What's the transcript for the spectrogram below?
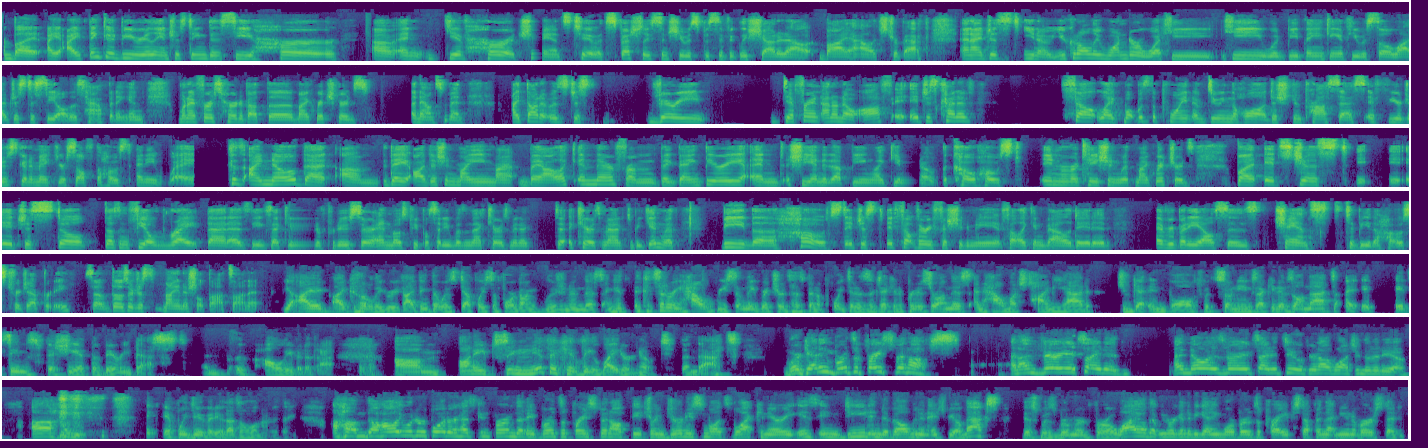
but I, I think it would be really interesting to see her uh, and give her a chance too, especially since she was specifically shouted out by Alex Trebek. And I just, you know, you could only wonder what he he would be thinking if he was still alive, just to see all this happening. And when I first heard about the Mike Richards announcement, I thought it was just very different. I don't know, off. It, it just kind of felt like what was the point of doing the whole audition process if you're just going to make yourself the host anyway because I know that um, they auditioned Mayim Bialik in there from Big Bang Theory, and she ended up being like you know the co-host in rotation with Mike Richards. But it's just it, it just still doesn't feel right that as the executive producer, and most people said he wasn't that charismatic to, charismatic to begin with, be the host. It just it felt very fishy to me. It felt like invalidated everybody else's chance to be the host for Jeopardy. So those are just my initial thoughts on it yeah, I, I totally agree. I think there was definitely some foregone conclusion in this. And considering how recently Richards has been appointed as executive producer on this and how much time he had to get involved with Sony executives on that, it, it seems fishy at the very best. And uh, I'll leave it at that. Um, on a significantly lighter note than that, we're getting Birds of Prey spinoffs. And I'm very excited. And Noah is very excited too if you're not watching the video. Um, if we do video, that's a whole other thing. Um, the Hollywood Reporter has confirmed that a Birds of Prey spinoff featuring Jurnee Smollett's Black Canary is indeed in development in HBO Max. This was rumored for a while that we were going to be getting more Birds of Prey stuff in that universe, that,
